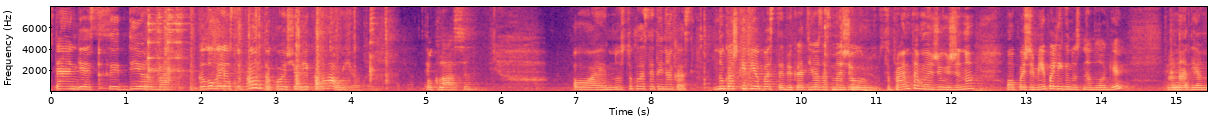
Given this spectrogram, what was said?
Stengiasi, dirba. Galų galę supranta, ko iš jo reikalauju. O klasė? Oi, nu su klase tai nekas. Nu kažkaip jie pastebi, kad Juozas mažiau supranta, mažiau žino, o pažymiai palyginus neblogi. Anadien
